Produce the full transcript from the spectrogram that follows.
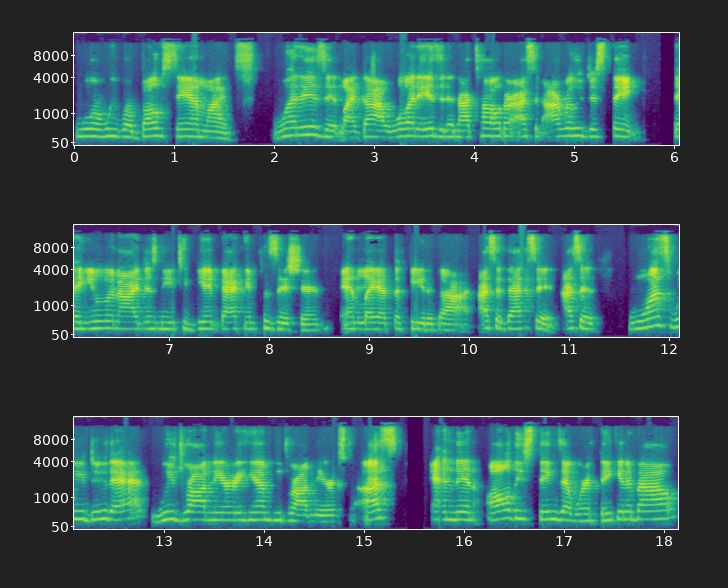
where we were both saying like what is it? Like, God, what is it? And I told her, I said, I really just think that you and I just need to get back in position and lay at the feet of God. I said, that's it. I said, once we do that, we draw near to Him, He draw near to us. And then all these things that we're thinking about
